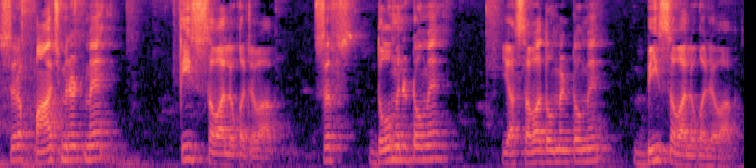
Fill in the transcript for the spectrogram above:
सिर्फ़ पाँच मिनट में तीस सवालों का जवाब। सिर्फ़ दो मिनटों में या सवा दो मिनटों में बीस सवालों का जवाब।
